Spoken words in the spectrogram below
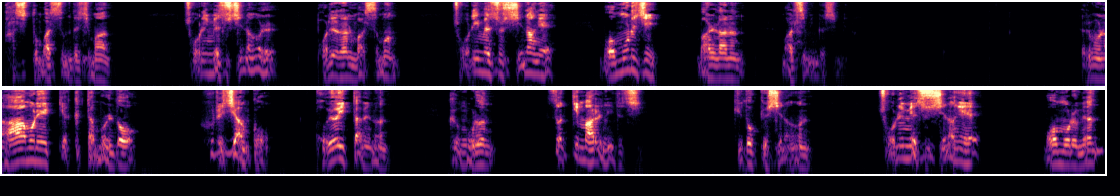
다시 또 말씀드리지만 조림예수 신앙을 버리라는 말씀은 조림예수 신앙에 머무르지 말라는 말씀인 것입니다. 여러분 아무리 깨끗한 물도 흐르지 않고 고여 있다면은 그 물은 썩기 마련이듯이 기독교 신앙은 조림예수 신앙에 머무르면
